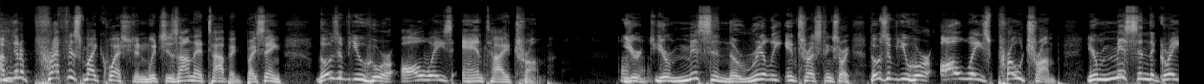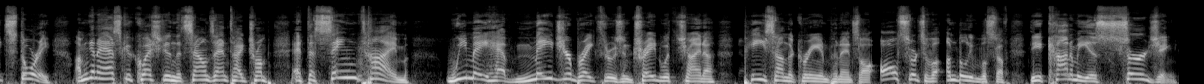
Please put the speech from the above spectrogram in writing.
I'm going to preface my question which is on that topic by saying those of you who are always anti-Trump you're you're missing the really interesting story. Those of you who are always pro Trump, you're missing the great story. I'm going to ask a question that sounds anti-Trump at the same time we may have major breakthroughs in trade with China, peace on the Korean Peninsula, all sorts of unbelievable stuff. The economy is surging,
